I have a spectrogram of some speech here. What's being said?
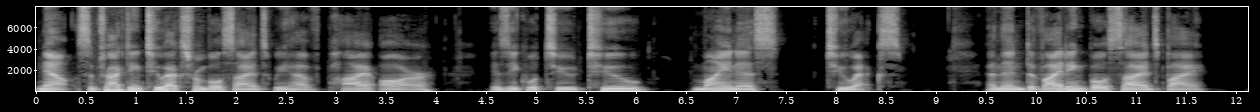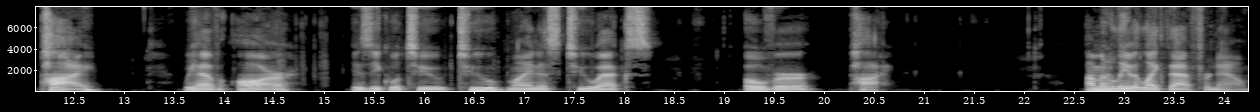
Now, subtracting 2x from both sides, we have pi r is equal to 2 minus 2x. And then dividing both sides by pi, we have r is equal to 2 minus 2x over pi. I'm going to leave it like that for now.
